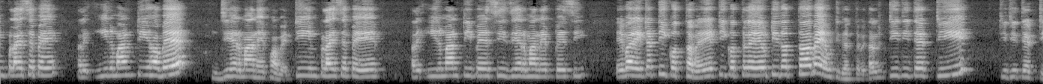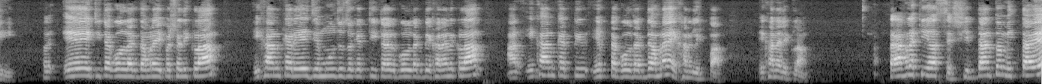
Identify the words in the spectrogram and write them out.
ইমপ্লাইজ এফ এ তাহলে ইর মান টি হবে জি এর মান এফ হবে। টি ইমপ্লাইজ এফ এফ তাহলে ইর মান টি পেয়েছি জি এর মান এফ পেয়েছি। এবার এটা টি করতে হবে। এ টি করতে হলে এও টি ধরতে হবে, এও টি ধরতে হবে। তাহলে টি টিতে টি টি টিতে টি তাহলে এই টিটা গোল রাখতে আমরা এই পাশে লিখলাম। এখানকার এই যে মূল যোজকের টিটার গোল রাখতে এখানে লিখলাম। আর এখানকার একটা গোল রাখতে আমরা এখানে লিখবা। এখানে লিখলাম। তাহলে কি হচ্ছে? সিদ্ধান্ত মিথ্যায়ে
